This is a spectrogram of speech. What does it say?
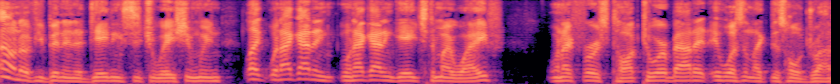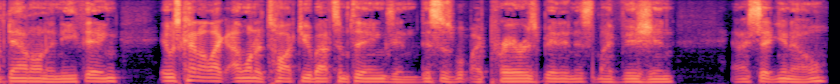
I don't know if you've been in a dating situation when like when i got in, when i got engaged to my wife when i first talked to her about it it wasn't like this whole drop down on a knee thing. It was kind of like i want to talk to you about some things and this is what my prayer has been and this is my vision. And i said you know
